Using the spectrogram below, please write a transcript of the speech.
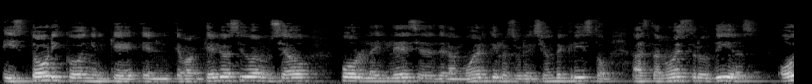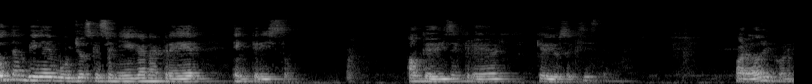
histórico en el que el Evangelio ha sido anunciado por la iglesia desde la muerte y resurrección de Cristo hasta nuestros días, hoy también hay muchos que se niegan a creer en Cristo, aunque dicen creer que Dios existe. Paradójico, ¿no?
